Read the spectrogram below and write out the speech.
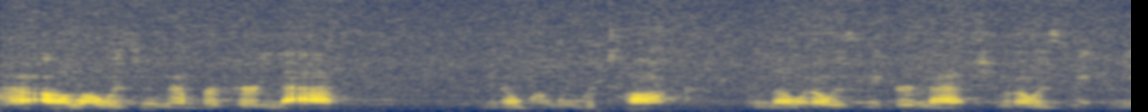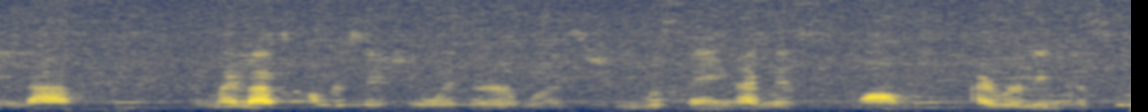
I- I'll always remember her laugh, you know, when we would talk, because I would always make her laugh. She would always make me laugh. And my last conversation with her was she was saying, I miss mom. I really miss mom.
